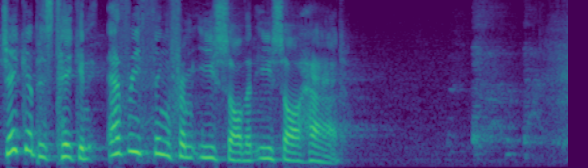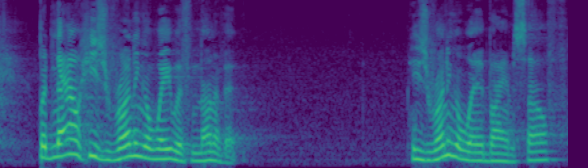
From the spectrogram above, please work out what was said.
Jacob has taken everything from Esau that Esau had but now he's running away with none of it. He's running away by himself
